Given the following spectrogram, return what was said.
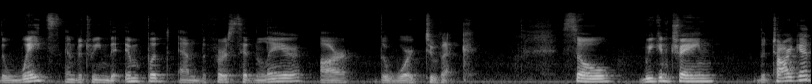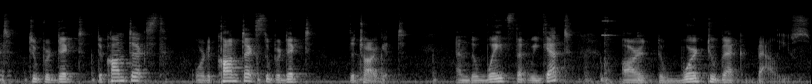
The weights in between the input and the first hidden layer are the word2vec. So we can train the target to predict the context or the context to predict the target. And the weights that we get are the word2vec values.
